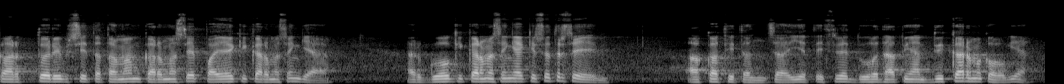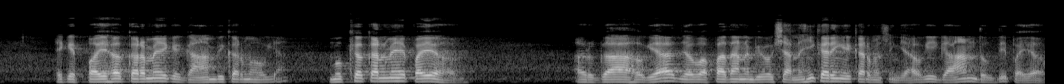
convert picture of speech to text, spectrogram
कर्तुरीप्सित तमाम कर्म से पय की कर्म संज्ञा। और गो की कर्म संज्ञा किस सूत्र से? अकथित ये तीसरे दूह धातु यहाँ द्विकर्म का हो गया। एक पय कर्म, एक गाम भी कर्म हो गया। मुख्य कर्म है पय। और गा हो गया, जब अपादान विवक्षा नहीं करेंगे, कर्म संज्ञा होगी। गाम, दुग्धि, पय।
